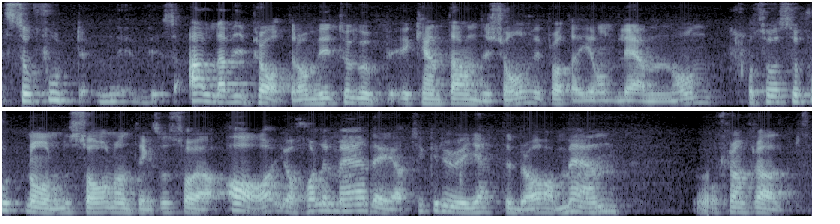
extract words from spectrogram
så fort alla vi pratar om, vi tog upp Kent Andersson, vi pratade John Lennon. Och så, så fort någon sa någonting så sa jag ja, jag håller med dig, jag tycker du är jättebra. Men, och framförallt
